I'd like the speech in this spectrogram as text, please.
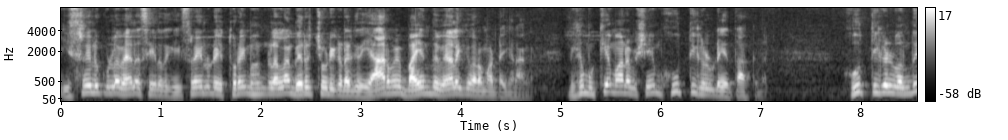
இஸ்ரேலுக்குள்ளே வேலை செய்கிறதுக்கு இஸ்ரேலுடைய துறைமுகங்களெல்லாம் வெறிச்சோடி கிடக்குது. யாருமே பயந்து வேலைக்கு வர மாட்டேங்கிறாங்க. மிக முக்கியமான விஷயம் ஹூத்திகளுடைய தாக்குதல். ஹூத்திகள் வந்து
